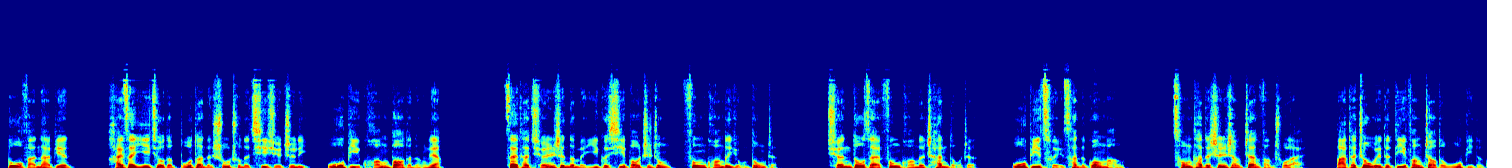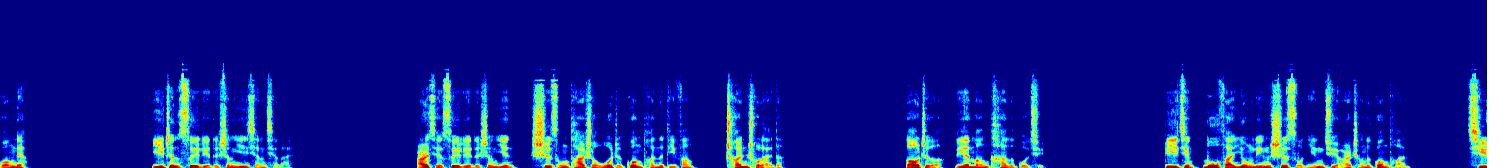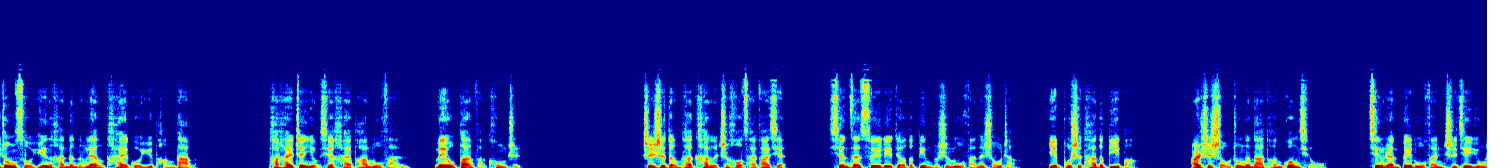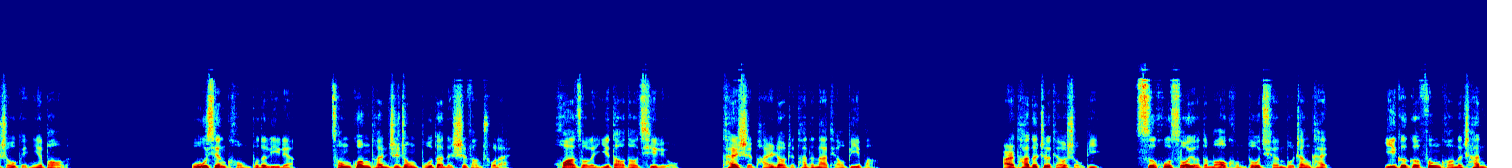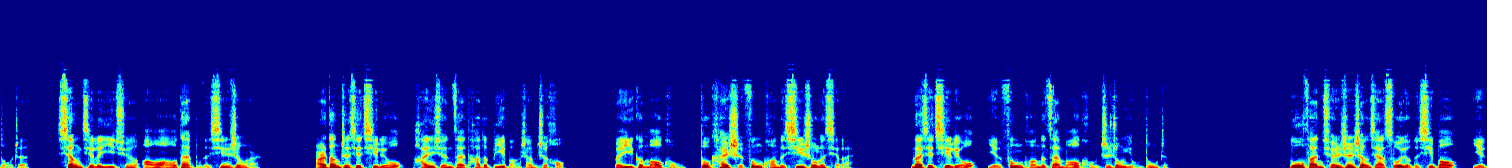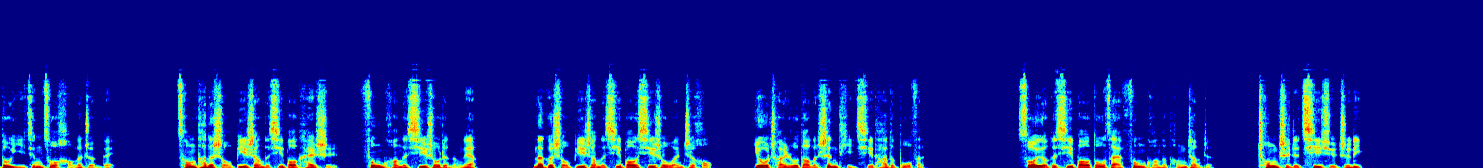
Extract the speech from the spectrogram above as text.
陆凡那边。还在依旧的不断的输出的气血之力，无比狂暴的能量，在他全身的每一个细胞之中疯狂的涌动着，全都在疯狂的颤抖着，无比璀璨的光芒从他的身上绽放出来，把他周围的地方照得无比的光亮。一阵碎裂的声音响起来，而且碎裂的声音是从他手握着光团的地方传出来的。老者连忙看了过去，毕竟陆凡用灵石所凝聚而成的光团。其中所蕴含的能量太过于庞大了，他还真有些害怕陆凡没有办法控制。只是等他看了之后，才发现现在碎裂掉的并不是陆凡的手掌，也不是他的臂膀，而是手中的那团光球，竟然被陆凡直接用手给捏爆了。无限恐怖的力量从光团之中不断的释放出来，化作了一道道气流，开始盘绕着他的那条臂膀。而他的这条手臂，似乎所有的毛孔都全部张开。一个个疯狂的颤抖着，像极了一群嗷嗷待哺的新生儿。而当这些气流盘旋在他的臂膀上之后，每一个毛孔都开始疯狂的吸收了起来，那些气流也疯狂的在毛孔之中涌动着。陆凡全身上下所有的细胞也都已经做好了准备，从他的手臂上的细胞开始疯狂的吸收着能量。那个手臂上的细胞吸收完之后，又传入到了身体其他的部分，所有的细胞都在疯狂的膨胀着，充斥着气血之力。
